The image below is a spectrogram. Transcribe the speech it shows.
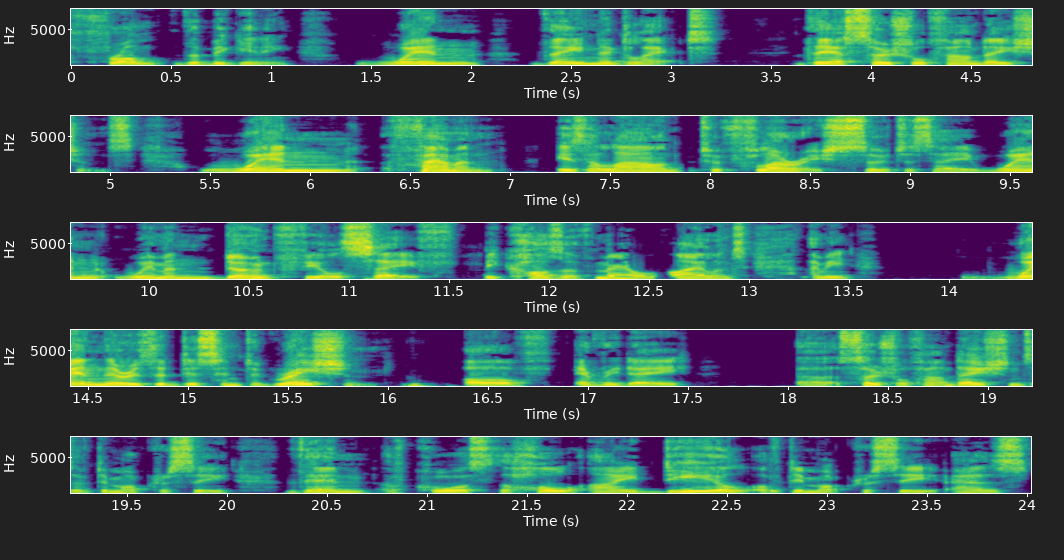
from the beginning when they neglect their social foundations, when famine is allowed to flourish, so to say, when women don't feel safe because of male violence. I mean, when there is a disintegration of everyday uh, social foundations of democracy, then of course the whole ideal of democracy as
